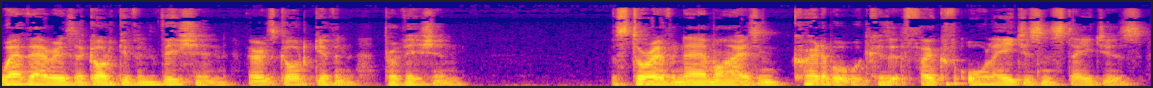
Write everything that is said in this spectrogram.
Where there is a God given vision, there is God given provision. The story of Nehemiah is incredible because it folk of all ages and stages,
